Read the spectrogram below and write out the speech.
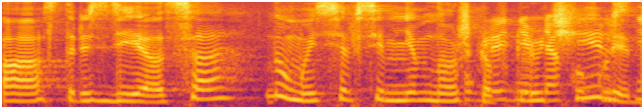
Астрис Диаса. Ну, мы совсем немножко включили. да.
